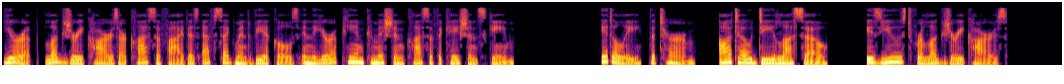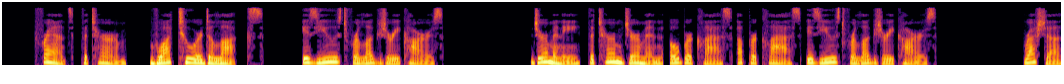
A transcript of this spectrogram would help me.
Europe, luxury cars are classified as F-segment vehicles in the European Commission classification scheme. Italy, the term auto di lusso is used for luxury cars. France, the term voiture de luxe is used for luxury cars. Germany, the term German, Oberklasse upper class is used for luxury cars. Russia,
